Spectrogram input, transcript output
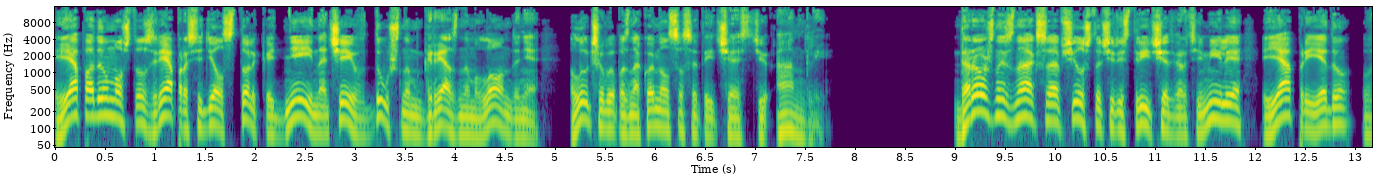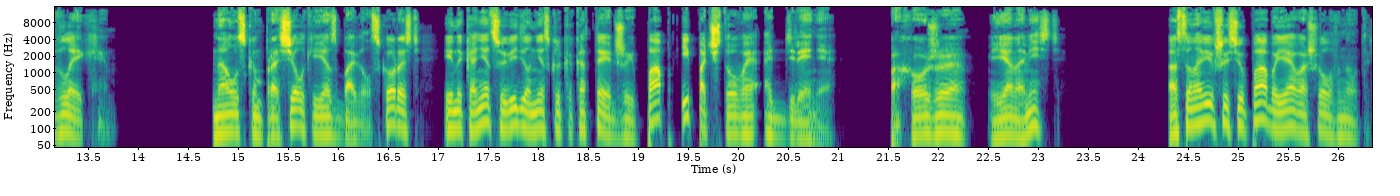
и я подумал, что зря просидел столько дней и ночей в душном грязном Лондоне, лучше бы познакомился с этой частью Англии. Дорожный знак сообщил, что через три четверти мили я приеду в Лейкхэм. На узком проселке я сбавил скорость и, наконец, увидел несколько коттеджей, паб и почтовое отделение. Похоже, я на месте. Остановившись у паба, я вошел внутрь.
